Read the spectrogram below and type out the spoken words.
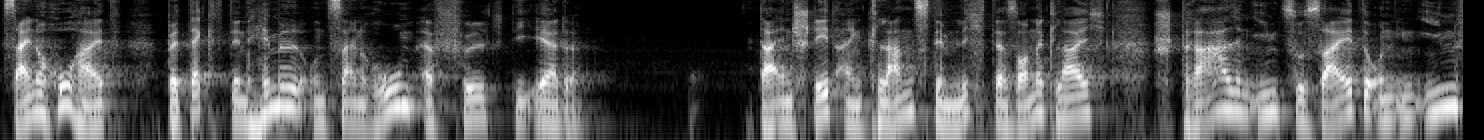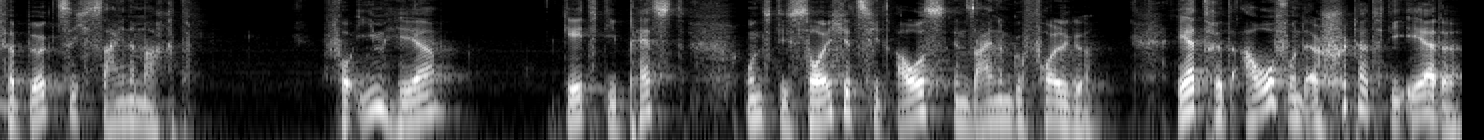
Seine Hoheit bedeckt den Himmel und sein Ruhm erfüllt die Erde. Da entsteht ein Glanz dem Licht der Sonne gleich, strahlen ihm zur Seite und in ihnen verbirgt sich seine Macht. Vor ihm her geht die Pest und die Seuche zieht aus in seinem Gefolge. Er tritt auf und erschüttert die Erde.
